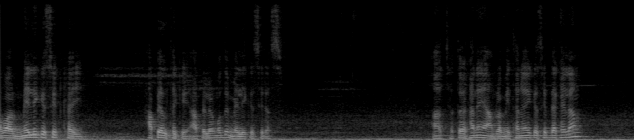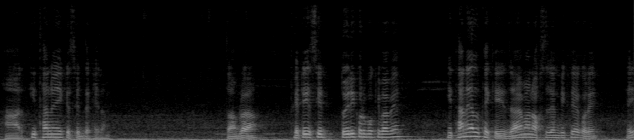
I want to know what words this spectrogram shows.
আবার মেলিক অ্যাসিড খাই, আপেল থেকে, আপেলের মধ্যে মেলিক অ্যাসিড আছে। আচ্ছা তো এখানে আমরা মিথানোয়িক অ্যাসিড দেখাইলাম, আর ইথানোয়িক অ্যাসিড দেখাইলাম। তো আমরা ফ্যাটি অ্যাসিড তৈরি করব কীভাবে? ইথানল থেকে জায়মান অক্সিজেন বিক্রিয়া করে, এই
